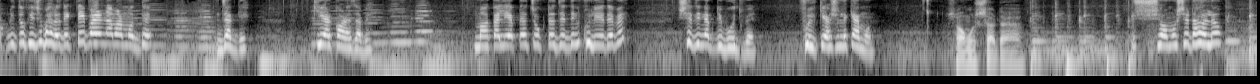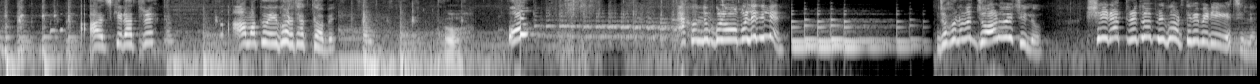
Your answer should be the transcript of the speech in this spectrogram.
আপনি তো কিছু ভালো দেখতেই পারেন আমার মধ্যে। যাকে কি আর করা যাবে? মা কালী আপনার চোখটা যেদিন খুলিয়ে দেবে সেদিন আপনি বুঝবেন। ফুলকি আসলে কেমন? সমস্যাটা? সমস্যাটা হলো আজকে রাত্রে আমাকে ওই ঘরে থাকতে হবে। ও। ও! এখন তুমি করে বলে দিলেন। যখন আমার জ্বর হয়েছিল সেই রাত্রে তো আপনি ঘর থেকে বেরিয়ে গেছিলেন।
